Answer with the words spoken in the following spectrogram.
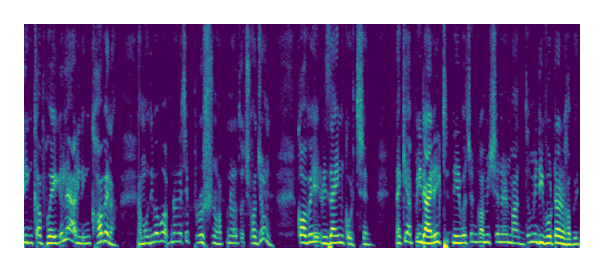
লিঙ্ক আপ হয়ে গেলে আর লিঙ্ক হবে না। মোদিবাবু, আপনার কাছে প্রশ্ন, আপনারা তো ছজন, কবে রিজাইন করছেন? নাকি আপনি ডাইরেক্ট নির্বাচন কমিশনের মাধ্যমে ডিভোটার হবেন?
